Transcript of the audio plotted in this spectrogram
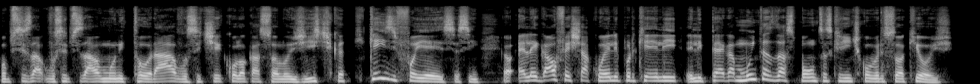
você precisava monitorar você tinha que colocar sua logística. Que case foi esse, assim? É legal fechar com ele porque ele, ele pega muitas das pontas que a gente conversou aqui hoje.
